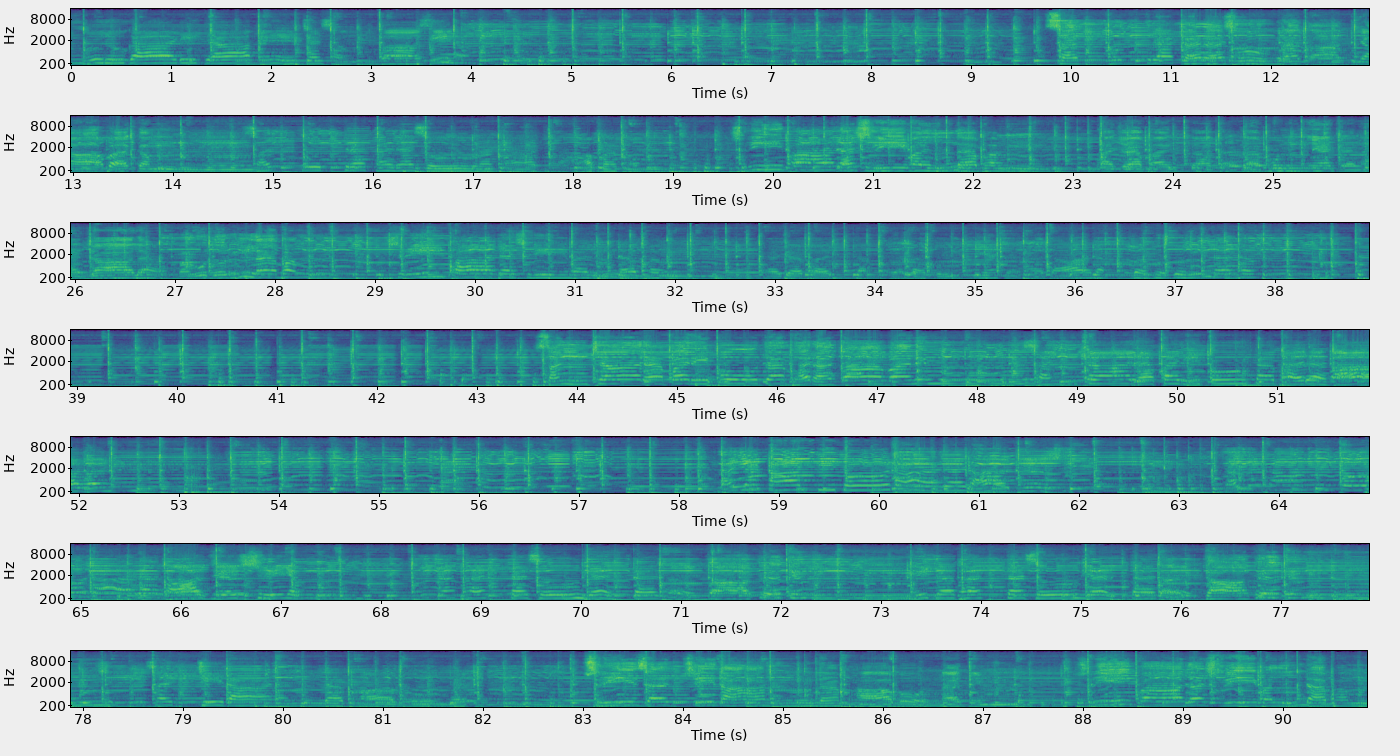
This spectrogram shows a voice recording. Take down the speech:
कुरुगाड़ी ग्रामे च संवासिनं सत्पुत्र कर सुव्रताध्यापकम् सत्पुत्र कर सत्पुत्रकरसुव्रताध्यापकम् श्रीपाद श्रीपादश्रीवल्लभम्। भज भक्त पुण्य जन जाल बहु दुर्लभम श्रीपाद श्रीवल्लभं भगपत्य सञ्चार परिपूत भरतावनम् सञ्चार परिपूत भरतावन श्रियं निजभक्तसूयत्तसूयत्तरकाकृतिं श्री श्रीसच्चिदानन्दभावोन्नतिम् श्रीसच्चिदानन्दभावोन्नतिम् श्रीपादश्रीवल्लभम्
